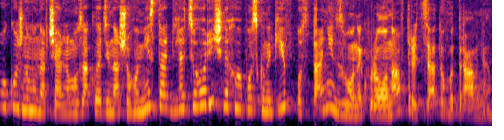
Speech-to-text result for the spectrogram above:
У кожному навчальному закладі нашого міста для цьогорічних випускників останній дзвоник пролунав 30 травня.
